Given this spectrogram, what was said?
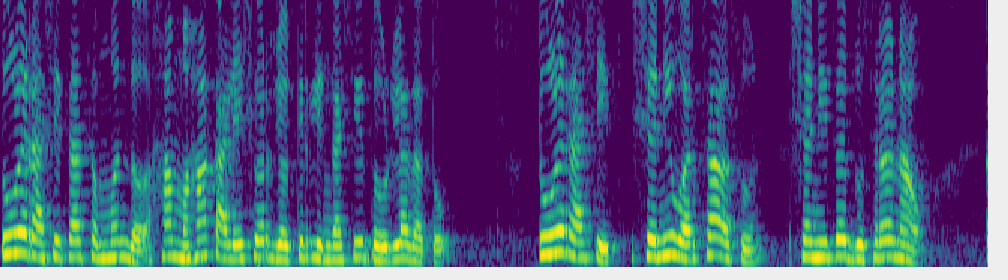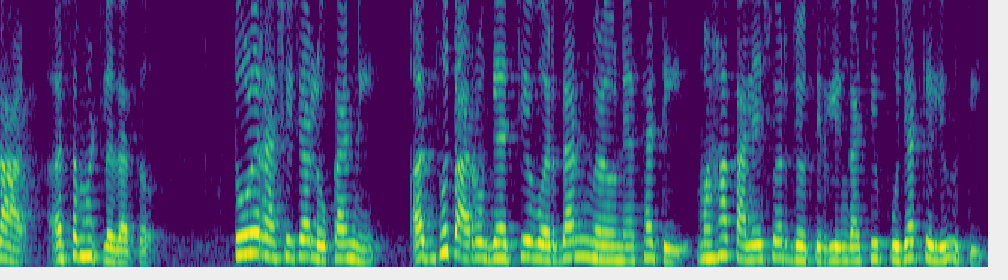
तुळ राशीचा संबंध हा महाकालेश्वर ज्योतिर्लिंगाशी जोडला जातो. तुळ राशीत शनी वरचा असून शनीचं दुसरं नाव काळ असं म्हटलं जातं. तुळ राशीच्या लोकांनी अद्भुत आरोग्याचे वरदान मिळवण्यासाठी महाकालेश्वर ज्योतिर्लिंगाची पूजा केली होती.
